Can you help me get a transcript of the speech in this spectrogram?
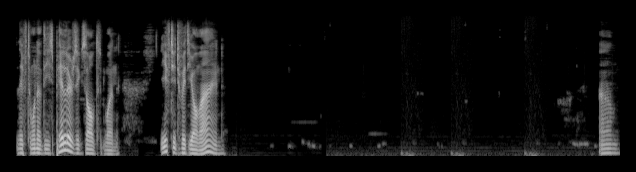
Lift one of these pillars, exalted one. Lift it with your mind. Um. There are many of my pupils who would try their strength against your holy powers. Will you stay and prove yourself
